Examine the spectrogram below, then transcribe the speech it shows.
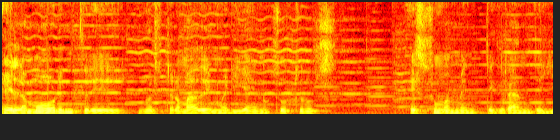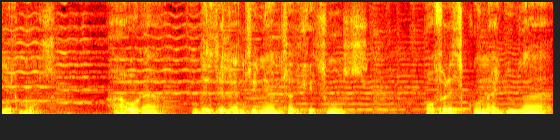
El amor entre nuestra Madre María y nosotros es sumamente grande y hermoso. Ahora, desde la enseñanza de Jesús, ofrezco una ayuda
